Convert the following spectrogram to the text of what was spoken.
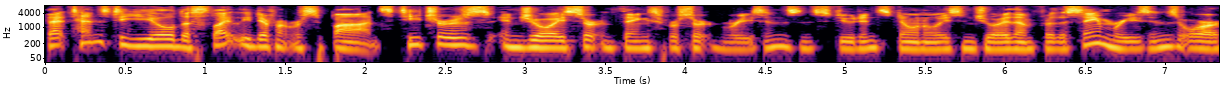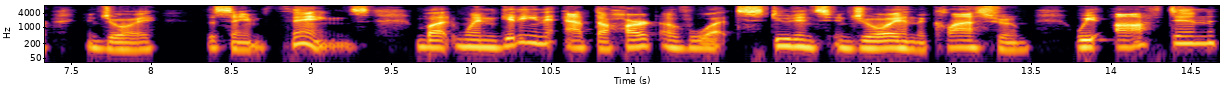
that tends to yield a slightly different response. Teachers enjoy certain things for certain reasons, and students don't always enjoy them for the same reasons or enjoy the same things. But when getting at the heart of what students enjoy in the classroom, we often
